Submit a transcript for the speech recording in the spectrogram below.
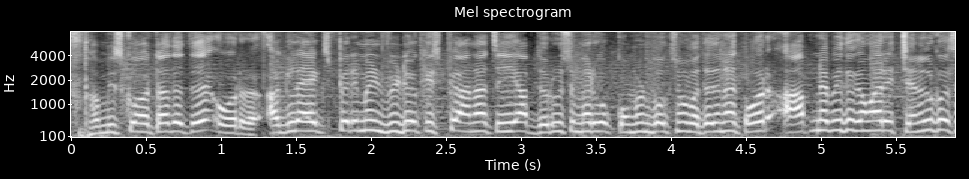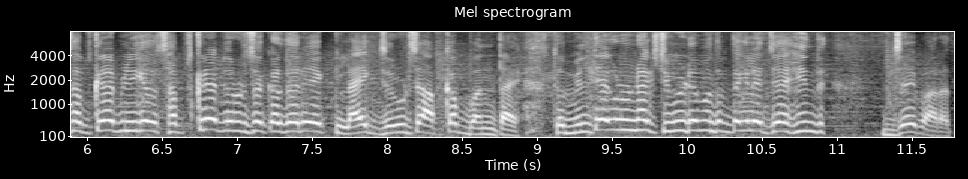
तो हम इसको हटा देते हैं और अगला एक्सपेरिमेंट वीडियो किस पे आना चाहिए, आप ज़रूर से मेरे को कमेंट बॉक्स में बता देना। और आपने अभी तक हमारे चैनल को सब्सक्राइब नहीं किया तो सब्सक्राइब ज़रूर से कर दे रहे एक लाइक ज़रूर से आपका बनता है। तो मिलते हैं नेक्स्ट वीडियो में, तब तक के लिए जय हिंद, जय भारत।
